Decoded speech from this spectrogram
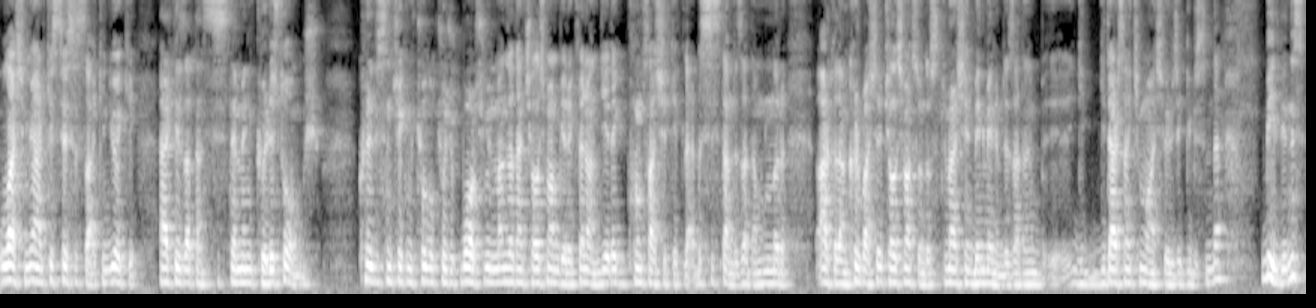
ulaşmıyor. Herkes sessiz sakin diyor ki herkes zaten sistemin kölesi olmuş. Kredisini çekmiş çoluk çocuk borç bilmem zaten çalışmam gerek falan diye de kurumsal şirketlerde sistemde zaten bunları arkadan kırbaçlayıp çalışmak zorundasın. Tüm her şeyin benim elimde zaten e, gi- gidersen kim maaş verecek gibisinden bildiğiniz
